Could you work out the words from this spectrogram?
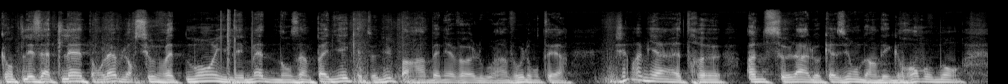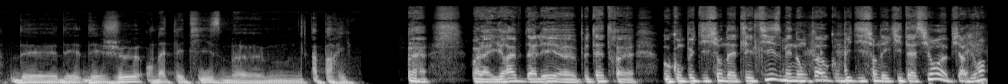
quand les athlètes enlèvent leurs survêtements, ils les mettent dans un panier qui est tenu par un bénévole ou un volontaire. J'aimerais bien être un de ceux-là à l'occasion d'un des grands moments des, des Jeux en athlétisme euh, à Paris. voilà, il rêve d'aller euh, peut-être euh, aux compétitions d'athlétisme et non pas aux compétitions d'équitation. Euh, Pierre Durand,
